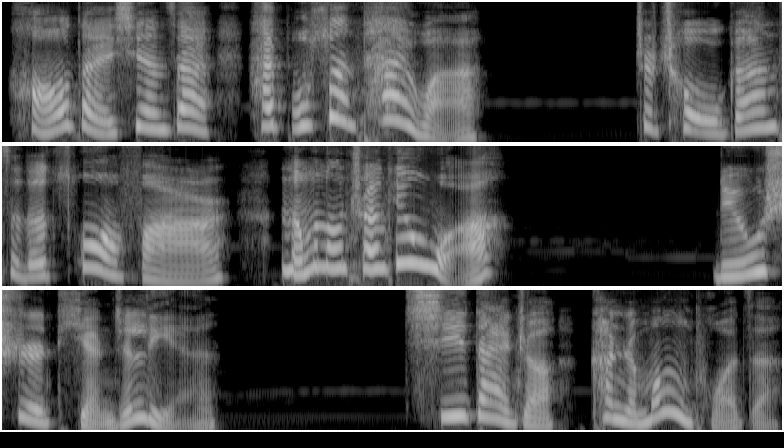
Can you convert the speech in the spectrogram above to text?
好歹现在还不算太晚，这臭干子的做法能不能传给我？刘氏舔着脸，期待着看着孟婆子。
